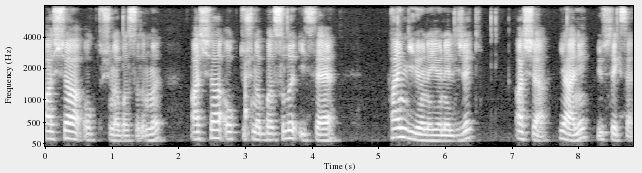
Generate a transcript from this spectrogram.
aşağı ok tuşuna basılımı. Aşağı ok tuşuna basılı ise hangi yöne yönelecek? Aşağı yani 180.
